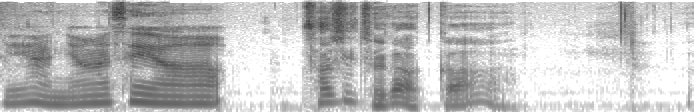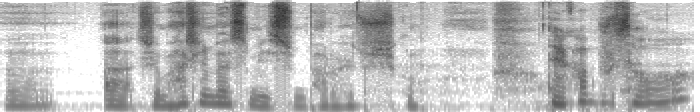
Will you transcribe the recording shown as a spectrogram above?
네, 안녕하세요. 사실 제가 아까 어, 아 지금 하실 말씀 있으면 바로 해주시고 내가 무서워?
